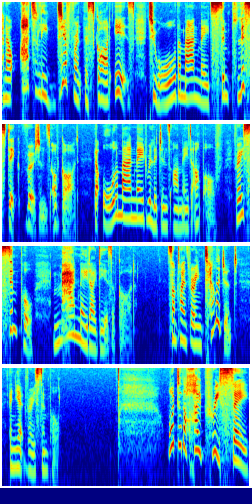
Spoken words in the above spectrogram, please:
and how utterly different this God is to all the man made simplistic versions of God that all the man made religions are made up of. Very simple, man made ideas of God. Sometimes very intelligent and yet very simple. What do the high priests say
